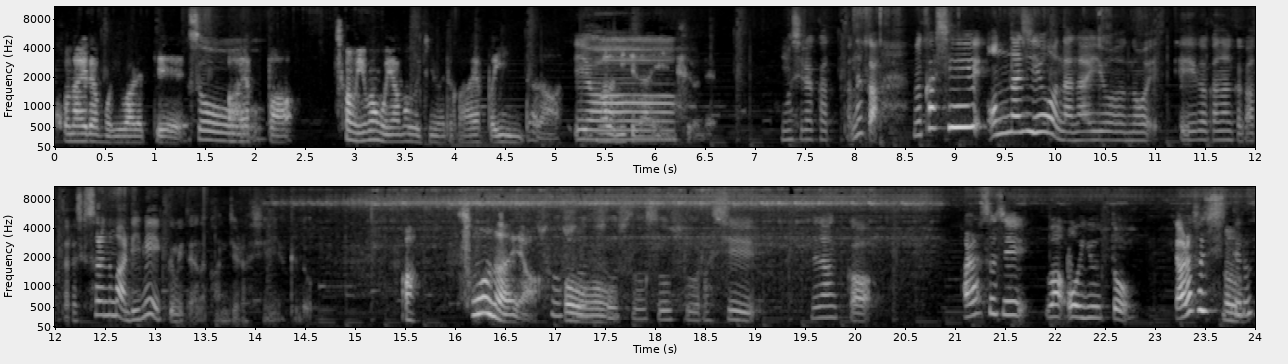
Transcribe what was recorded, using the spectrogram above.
この間も言われてー、そう。あ、やっぱ、しかも今も山口に言われたから、やっぱいいんだな。いやーまだ見てないんですよね。面白かった。なんか、昔、同じような内容の映画かなんかがあったらしく、それのまあリメイクみたいな感じらしいんやけど。そうなんや。そうおそううそうそうそうらしい。で、なんか、あらすじはを言うと、あらすじ知ってる、うん。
